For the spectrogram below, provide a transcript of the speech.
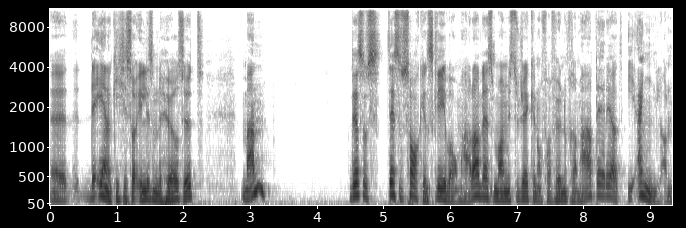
uh, Det er nok ikke så ille som det høres ut, men det som, det som saken skriver om her, da, det som han Mr. Jakenoff har funnet frem her, det er det at i England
